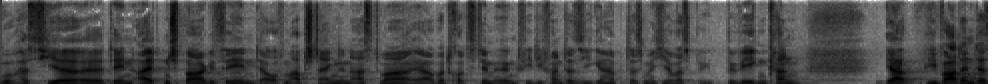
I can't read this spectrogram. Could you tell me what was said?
Du hast hier äh, den alten Spar gesehen, mhm. der auf dem absteigenden Ast war, ja, aber trotzdem irgendwie die Fantasie gehabt, dass man hier was be bewegen kann. Ja, wie war denn der,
